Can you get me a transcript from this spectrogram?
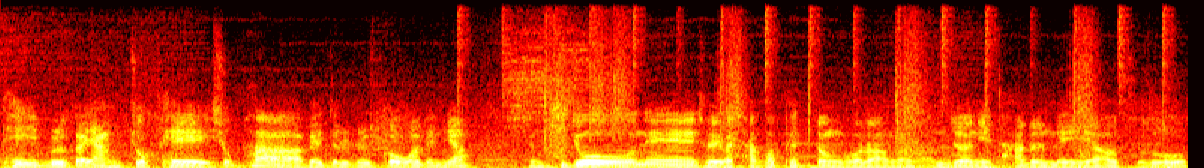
테이블과 양쪽 배 소파 베드를 넣을 거거든요. 기존에 저희가 작업했던 거랑은 완전히 다른 레이아웃으로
